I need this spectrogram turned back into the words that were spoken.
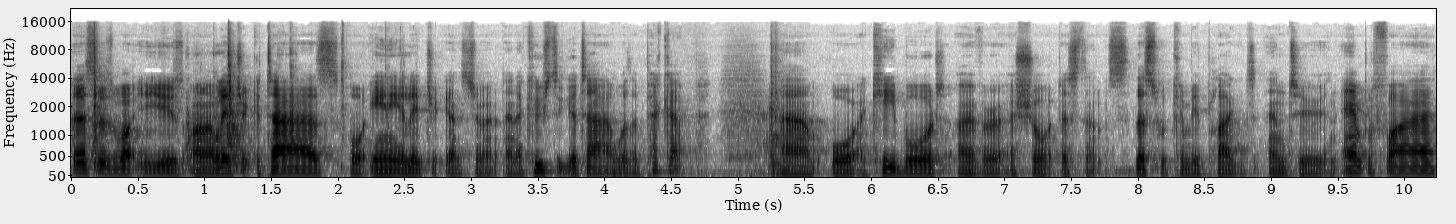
this is what you use on electric guitars or any electric instrument, an acoustic guitar with a pickup um, or a keyboard over a short distance. This can be plugged into an amplifier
